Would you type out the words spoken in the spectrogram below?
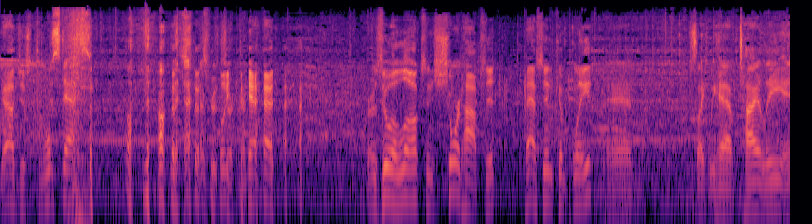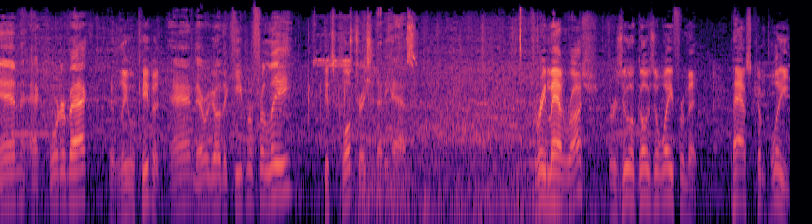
Now just throw stats. oh, no, that's, that's really bad. Urzua looks and short hops it. Pass incomplete. And it's like we have Ty Lee in at quarterback. And Lee will keep it. And there we go, the keeper for Lee. Gets close. that he has. Three man rush. Urzua goes away from it. Pass complete.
